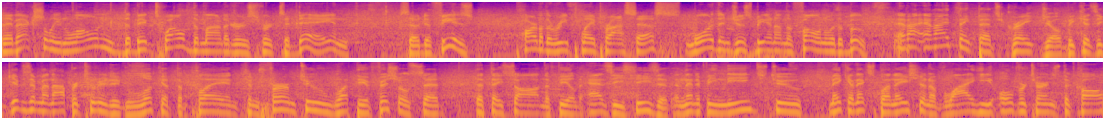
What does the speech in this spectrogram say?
They've actually loaned the Big 12 the monitors for today. And so Defee is part of the replay process more than just being on the phone with a booth. And I, and I think that's great, Joe, because it gives him an opportunity to look at the play and confirm, too, what the officials said that they saw on the field as he sees it. And then if he needs to make an explanation of why he overturns the call,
